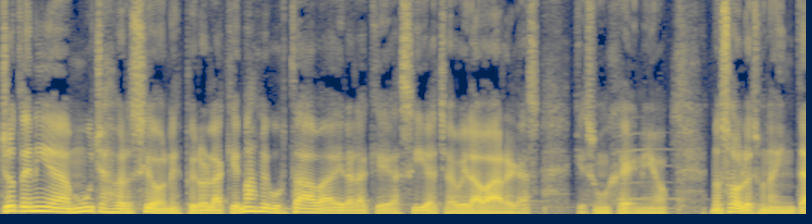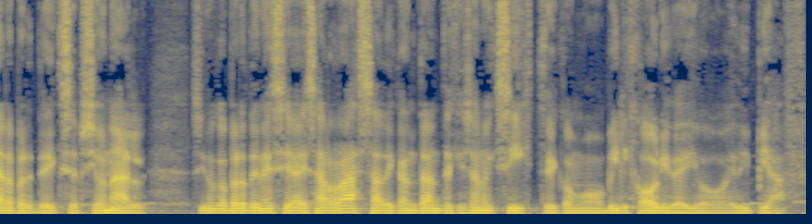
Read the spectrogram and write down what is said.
Yo tenía muchas versiones, pero la que más me gustaba era la que hacía Chabela Vargas, que es un genio. No solo es una intérprete excepcional, sino que pertenece a esa raza de cantantes que ya no existe, como Billie Holiday o Edith Piaf.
